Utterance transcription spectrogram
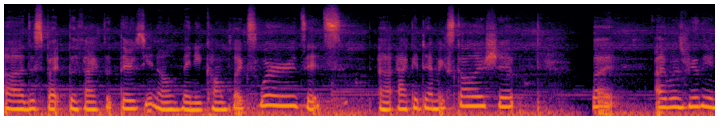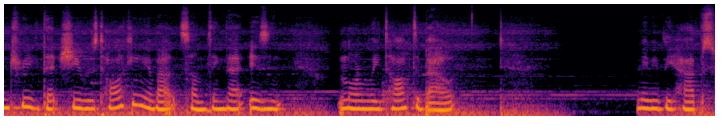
uh, despite the fact that there's, you know, many complex words, it's uh, academic scholarship, but I was really intrigued that she was talking about something that isn't normally talked about. Maybe perhaps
